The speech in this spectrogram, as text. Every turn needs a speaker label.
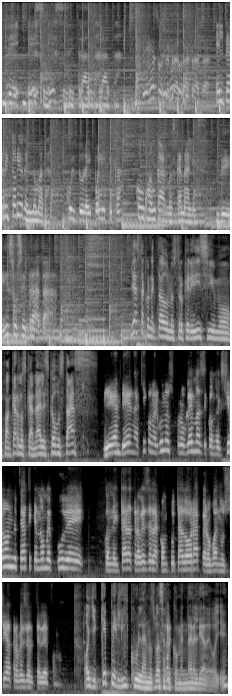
Speaker 1: De eso, se trata.
Speaker 2: De eso, se, trata.
Speaker 1: El territorio del nómada. Cultura y política con Juan Carlos Canales.
Speaker 2: De eso se trata.
Speaker 3: Ya está conectado nuestro queridísimo Juan Carlos Canales. ¿Cómo estás?
Speaker 4: Bien, bien. Aquí con algunos problemas de conexión. Fíjate que no me pude conectar a través de la computadora, pero bueno, sí a través del teléfono.
Speaker 3: Oye, ¿qué película nos vas a recomendar el día de hoy? Eh?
